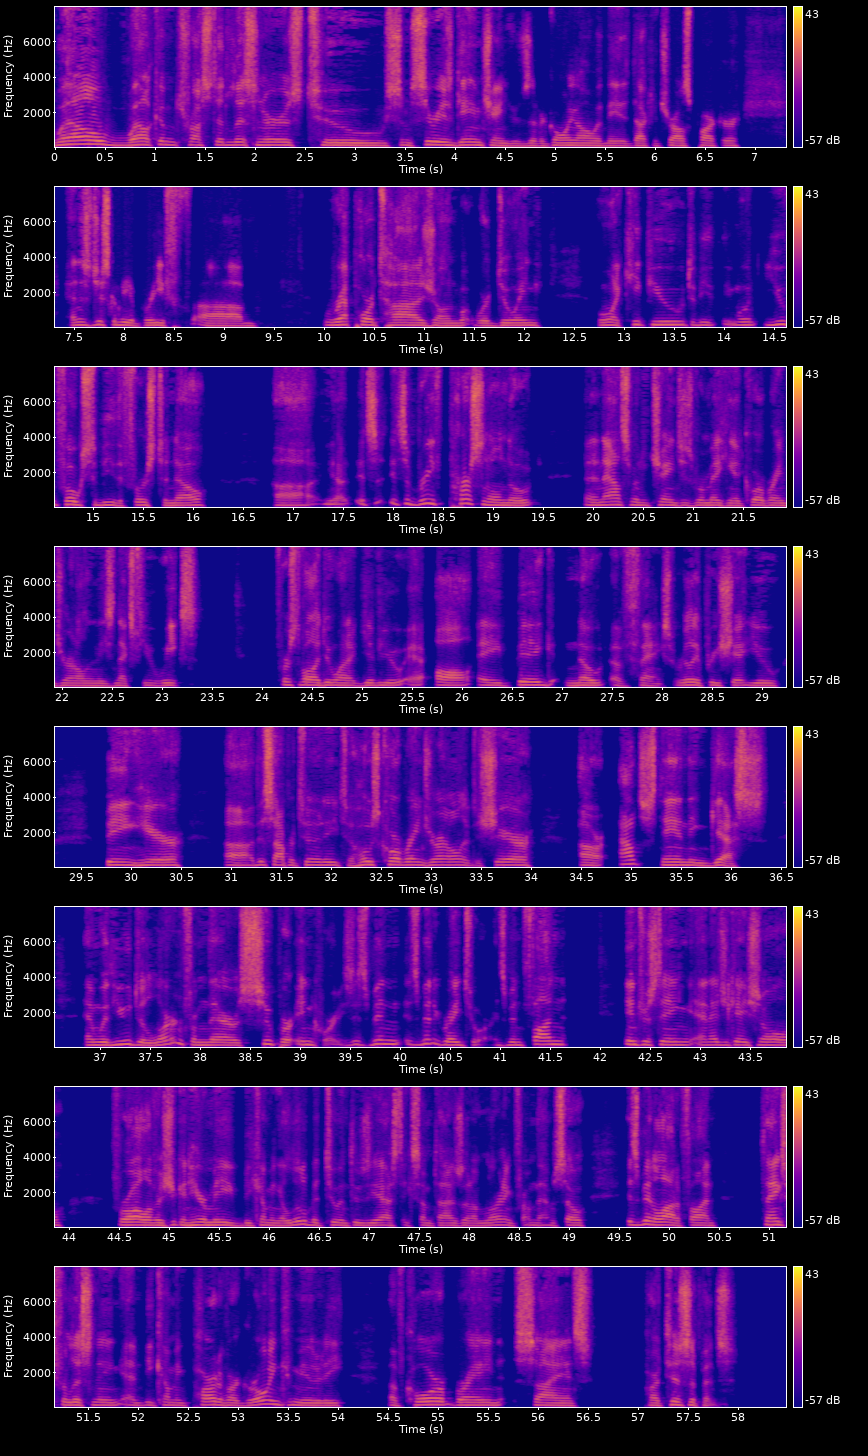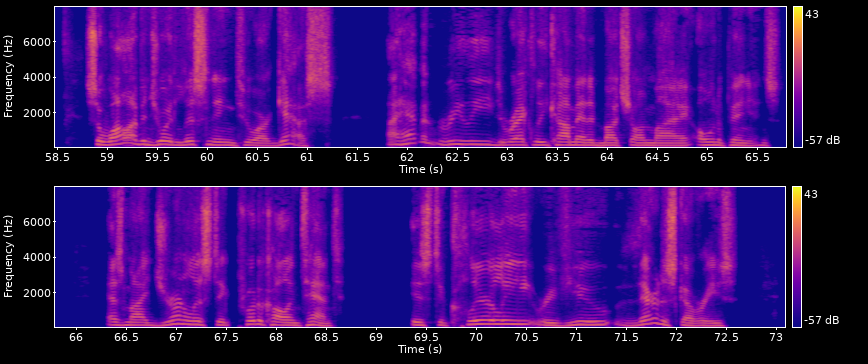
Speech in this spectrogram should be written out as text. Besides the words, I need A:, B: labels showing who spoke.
A: Well, welcome, trusted listeners, to some serious game changers that are going on with me, as Dr. Charles Parker. And this is just going to be a brief um, reportage on what we're doing. We want to keep you to be, want you folks to be the first to know. Uh, you know, it's it's a brief personal note, an announcement of changes we're making at Core Brain Journal in these next few weeks. First of all, I do want to give you all a big note of thanks. Really appreciate you being here, uh, this opportunity to host Core Brain Journal and to share our outstanding guests and with you to learn from their super inquiries. It's been it's been a great tour. It's been fun, interesting, and educational for all of us. You can hear me becoming a little bit too enthusiastic sometimes when I'm learning from them. So it's been a lot of fun. Thanks for listening and becoming part of our growing community of core brain science participants. So while I've enjoyed listening to our guests, I haven't really directly commented much on my own opinions, as my journalistic protocol intent is to clearly review their discoveries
